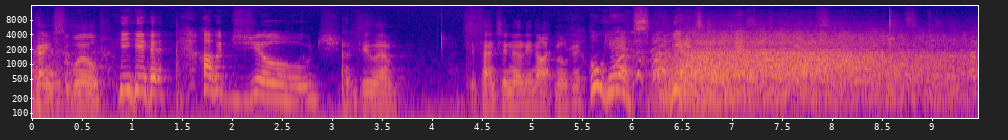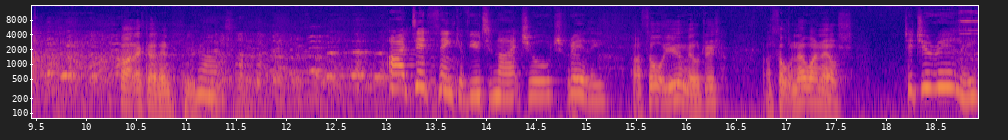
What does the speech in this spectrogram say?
against the world. yeah. Oh, George. Do you, um, do you fancy an early night, Mildred? Oh, yes. Yes, yes. Right, let's go then. Right. I did think of you tonight, George, really. I thought of you, Mildred. I thought of no one else. Did you really?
